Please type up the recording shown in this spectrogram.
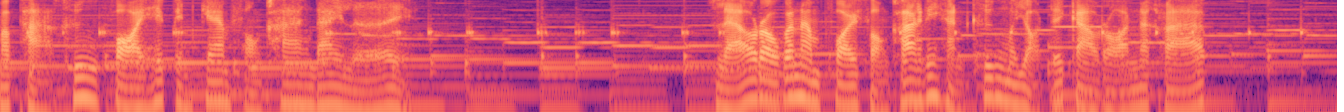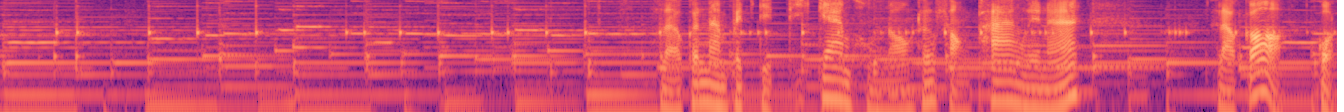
มาผ่าครึ่งฟอยล์ให้เป็นแก้มสองข้างได้เลย แล้วเราก็นำฟอยล์สองข้างที่หั่นครึ่งมาหยอดด้วยกาวร้อนนะครับ แล้วก็นำไปติดที่แก้มของน้องทั้งสองข้างเลยนะ แล้วก็กด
